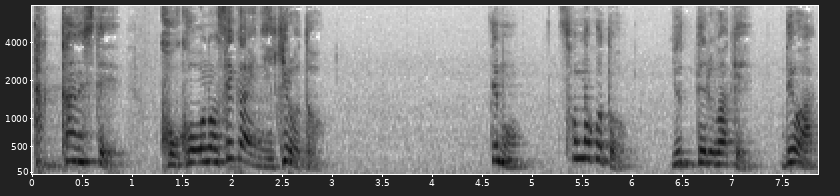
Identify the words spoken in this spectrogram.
達観して孤高の世界に生きろと。でもそんなこと言ってるわけでは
